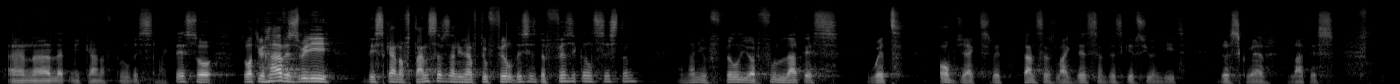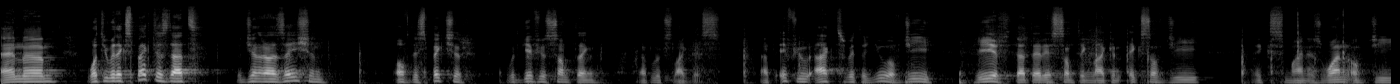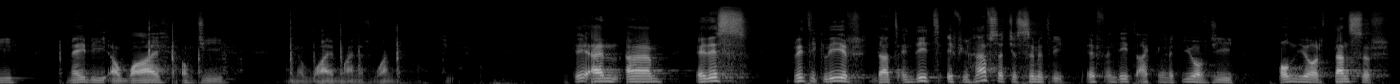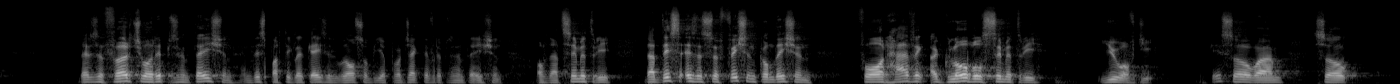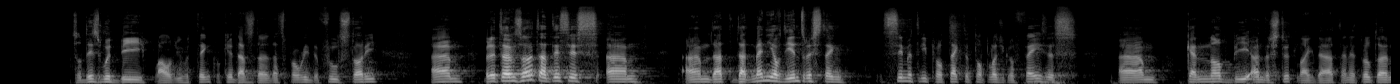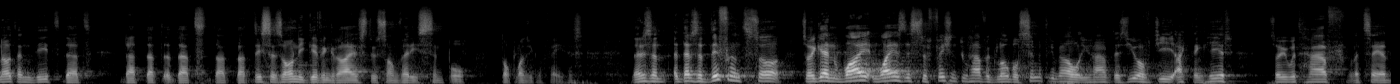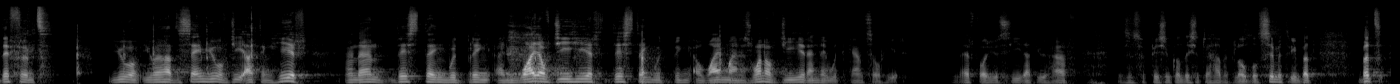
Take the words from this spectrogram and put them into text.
And uh, let me kind of pull this like this. So, so what you have is really this kind of tensors, and you have to fill, this is the physical system, and then you fill your full lattice with objects, with tensors like this, and this gives you indeed the square lattice. And um, what you would expect is that the generalization of this picture would give you something that looks like this. That if you act with a u of g here, that there is something like an x of g, x minus 1 of g, maybe a y of g, and a y minus 1 of g. Okay, and um, it is pretty clear that indeed, if you have such a symmetry, if indeed acting with u of g on your tensor there is a virtual representation, in this particular case it will also be a projective representation of that symmetry, that this is a sufficient condition for having a global symmetry u of g. Okay, so, um, so, so this would be, well, you would think, okay, that's, the, that's probably the full story. Um, but it turns out that this is, um, um that, that many of the interesting symmetry-protected topological phases um, cannot be understood like that. And it will turn out indeed that, that, that, that, that, that this is only giving rise to some very simple topological phases. There is a, there's a different, so, so again, why, why is this sufficient to have a global symmetry? Well, you have this u of g acting here, so you would have, let's say, a different u of, you would have the same u of g acting here, and then this thing would bring a y of g here, this thing would bring a y minus 1 of g here, and they would cancel here. And therefore, you see that you have is a sufficient condition to have a global symmetry. But, but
